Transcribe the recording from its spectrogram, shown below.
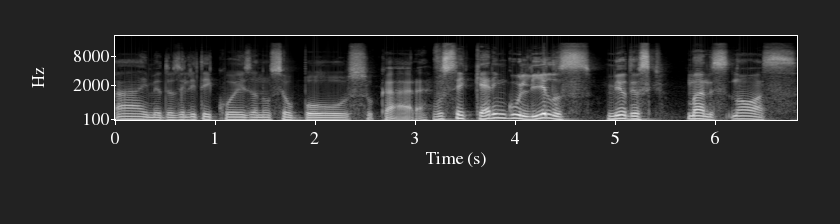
Ai meu Deus, ele tem coisa no seu bolso, cara. Você quer engoli-los? Meu Deus, mano, nossa.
